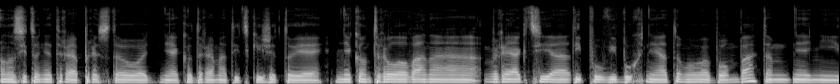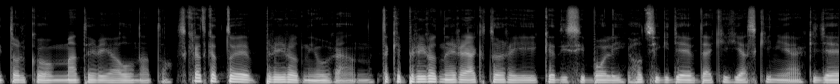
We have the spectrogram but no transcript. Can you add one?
Ono si to netreba predstavovať nejako dramaticky, že to je nekontrolovaná reakcia typu vybuchne atomová bomba. Tam není toľko materiálu na to. Skrátka to je prírodný urán. Také prírodné reaktory kedysi boli, hoci kde v takých jaskyniach, kde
